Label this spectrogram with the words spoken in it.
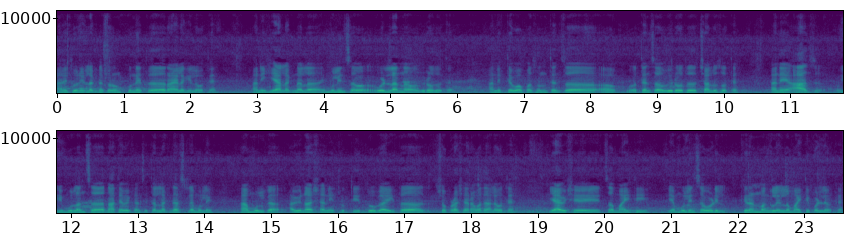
आणि दोन्ही लग्न करून पुण्यात राहायला गेलं होत्या. आणि ह्या लग्नाला मुलींचा वडिलांना विरोध होता. आणि तेव्हापासून त्यांचा त्यांचा विरोध चालूच होता. आणि आज ही मुलांचं नातेवाईकांचं इथं लग्न असल्यामुळे हा मुलगा अविनाश आणि तृप्ती दोघा इथं चोपडा शहरामध्ये आल्या होत्या. याविषयीचं माहिती या मुलींचं वडील किरण मंगलेला माहिती पडल्या होत्या.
